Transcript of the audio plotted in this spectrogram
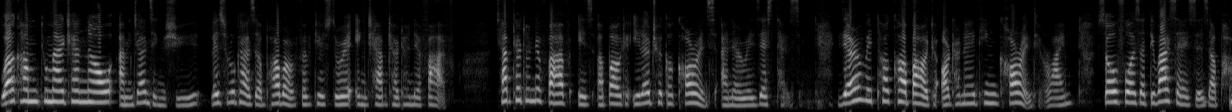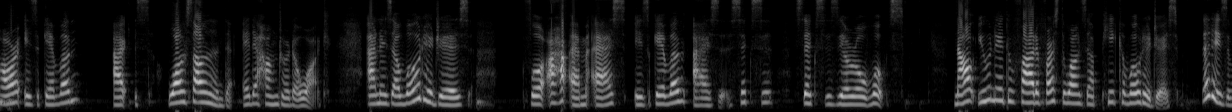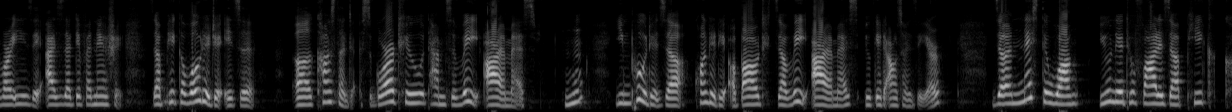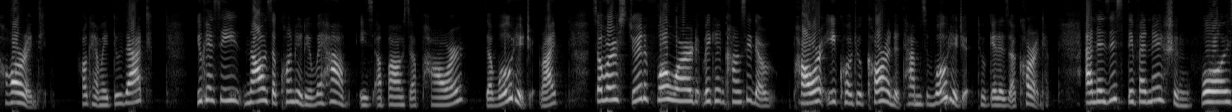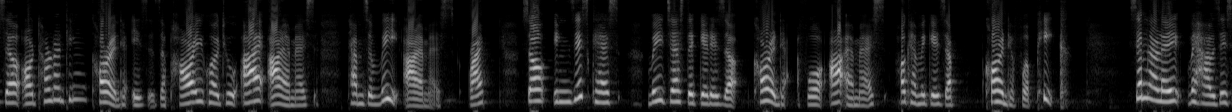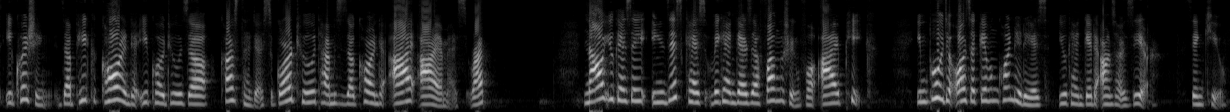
Welcome to my channel. I'm Zhang Xu. Let's look at the problem 53 in chapter 25. Chapter 25 is about electrical currents and resistance. There we talk about alternating current, right? So for the devices, the power is given as 1800 watt and the voltages for RMS is given as 660 volts. Now you need to find first one the peak voltages. That is very easy as the definition. The peak voltage is a, a constant square 2 times V RMS. Mm -hmm. Input the quantity about the V RMS, you get answer there. The next one, you need to find the peak current. How can we do that? You can see now the quantity we have is about the power, the voltage, right? So very straightforward, we can consider power equal to current times voltage to get the current. And this definition for the alternating current is the power equal to I RMS times V RMS, right? So in this case, we just get the current for RMS. How can we get the current for peak? Similarly, we have this equation. The peak current equal to the constant square 2 times the current I RMS, right? Now you can see in this case, we can get the function for I peak. Input all the given quantities, you can get answer there. Thank you.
